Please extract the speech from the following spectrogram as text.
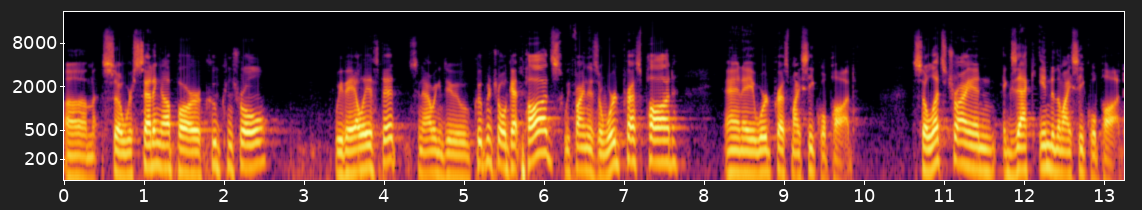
Um, so we're setting up our kube control. We've aliased it, so now we can do kube control get pods. We find there's a WordPress pod and a WordPress MySQL pod. So let's try and exec into the MySQL pod.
